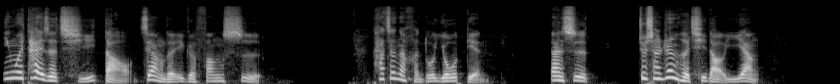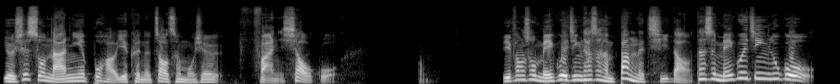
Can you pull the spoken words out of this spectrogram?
因为泰泽祈祷这样的一个方式。它真的很多优点，但是就像任何祈祷一样，有些时候拿捏不好，也可能造成某些反效果。比方说玫瑰金，它是很棒的祈祷，但是玫瑰金如果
